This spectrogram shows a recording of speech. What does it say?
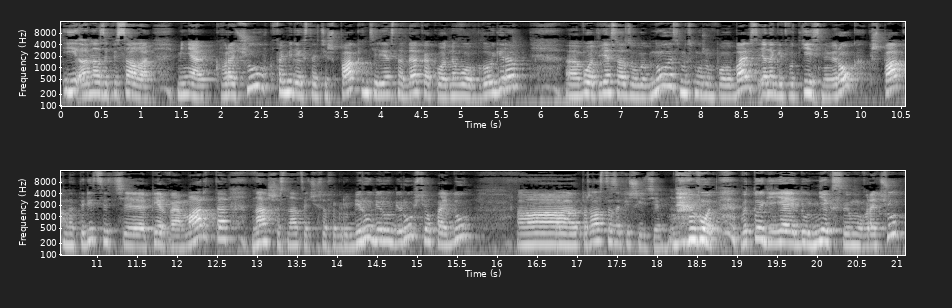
И она записала меня к врачу, фамилия, кстати, Шпак, интересно, да, как у одного блогера. Э, вот, я сразу улыбнулась, мы с мужем поулыбались, и она говорит, вот есть номерок к Шпак на 31 марта на 16 часов. Я говорю, беру, беру, беру, все, пойду. А, пожалуйста, запишите. Вот, в итоге я иду не к своему врачу,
